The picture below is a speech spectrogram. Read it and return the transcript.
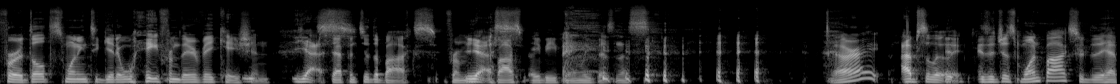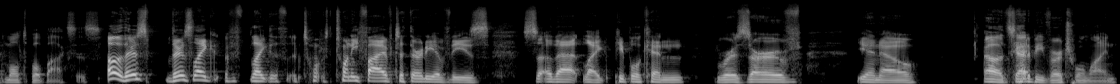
for adults wanting to get away from their vacation. yes. Step into the box from Yes. Boss Baby Family Business. All right. Absolutely. Is, is it just one box or do they have multiple boxes? Oh, there's there's like like tw- 25 to 30 of these so that like people can reserve, you know. Oh, it's got to be virtual line.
